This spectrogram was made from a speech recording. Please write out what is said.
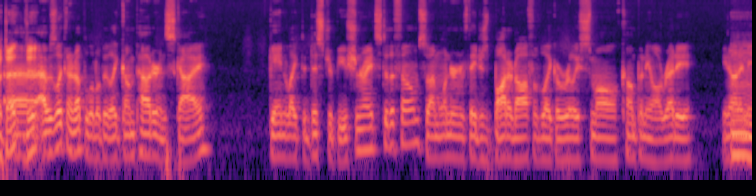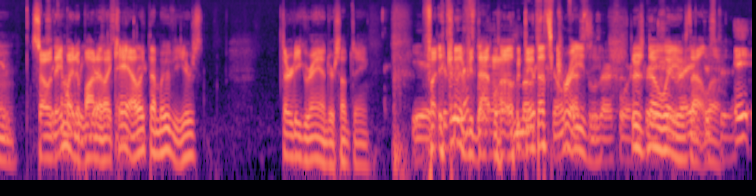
But that uh, I was looking it up a little bit, like Gunpowder and Sky. gained like the distribution rights to the film. So I'm wondering if they just bought it off of like a really small company already. You know what I mean? So they might have bought it like, hey, I like that movie. Here's thirty grand or something. Yeah, But it 'cause, I couldn't mean, be that low, dude. That's crazy. for, There's no way sure, it was right? that low. to- It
